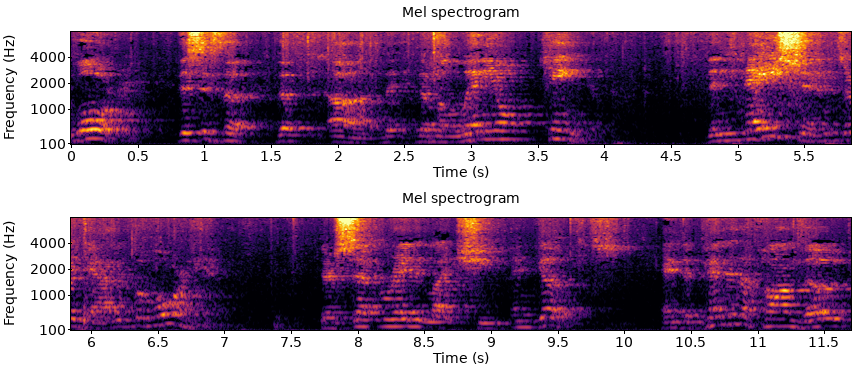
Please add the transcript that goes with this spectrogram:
glory. This is the, the, uh, the, the millennial kingdom. The nations are gathered before him. They're separated like sheep and goats. And dependent upon those,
